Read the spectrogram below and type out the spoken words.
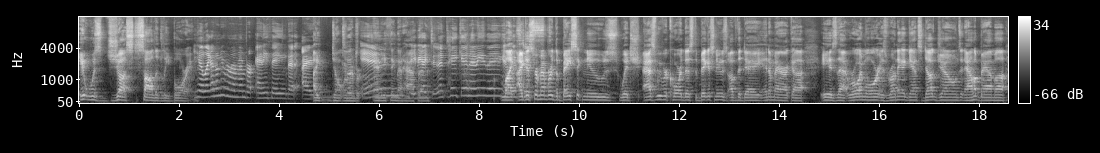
It was just solidly boring. Yeah, like I don't even remember anything that I. I don't remember in. anything that happened. Maybe I didn't take in anything. It Like I just remember the basic news, which as we record this, the biggest news of the day in America is that Roy Moore is running against Doug Jones in Alabama.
